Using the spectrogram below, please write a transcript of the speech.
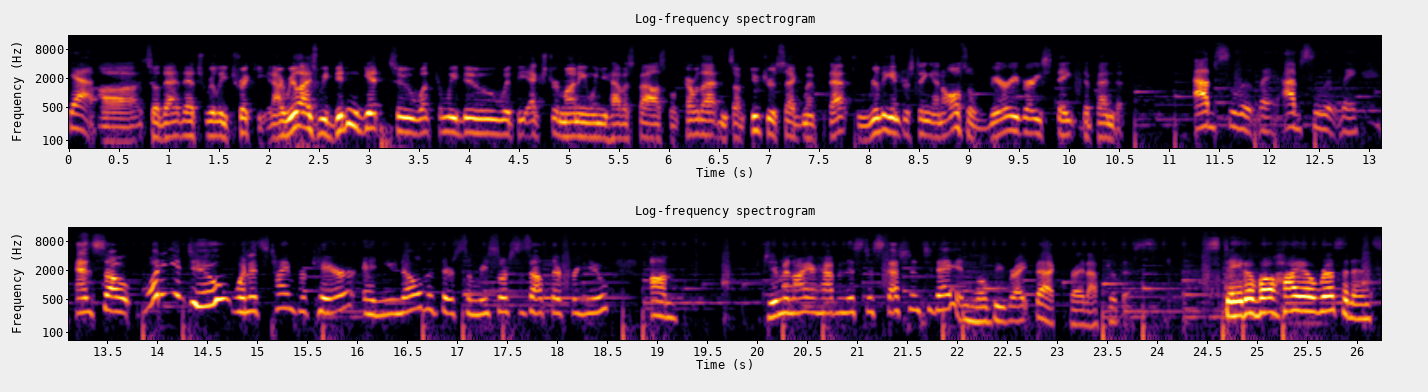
yeah. Uh, so that that's really tricky. And I realize we didn't get to what can we do with the extra money when you have a spouse. We'll cover that in some future segment. But that's really interesting and also very very state dependent. Absolutely, absolutely. And so, what do you do when it's time for care and you know that there's some resources out there for you? Um, Jim and I are having this discussion today, and we'll be right back right after this. State of Ohio residents,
